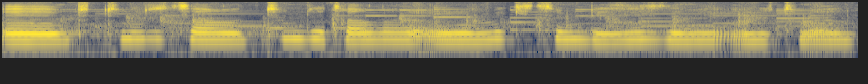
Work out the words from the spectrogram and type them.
Ee, bütün detay, tüm detayları öğrenmek için bizi izlemeyi unutmayın.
